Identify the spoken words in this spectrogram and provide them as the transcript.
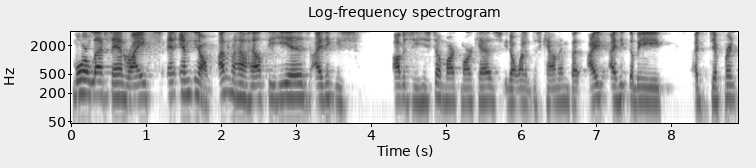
more lefts and rights. And and you know, I don't know how healthy he is. I think he's obviously he's still Marc Marquez. You don't want to discount him, but I, I think there'll be a different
